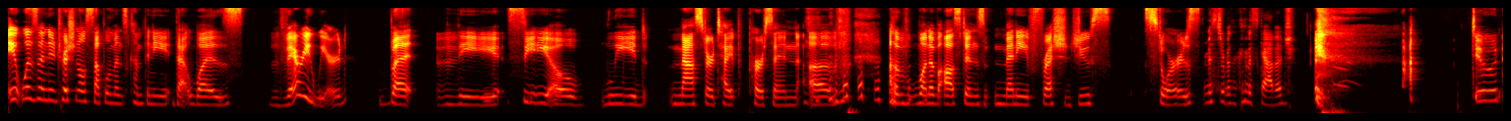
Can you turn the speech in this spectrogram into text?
It was a nutritional supplements company that was very weird, but the CEO lead master type person of of one of Austin's many fresh juice stores. Mr. Miscavige. Dude,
